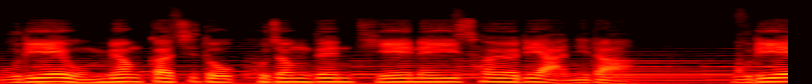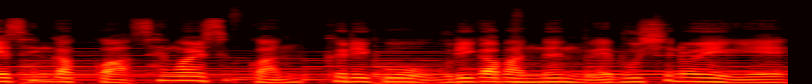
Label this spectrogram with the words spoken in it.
우리의 운명까지도 고정된 DNA 서열이 아니라 우리의 생각과 생활 습관, 그리고 우리가 받는 외부 신호에 의해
